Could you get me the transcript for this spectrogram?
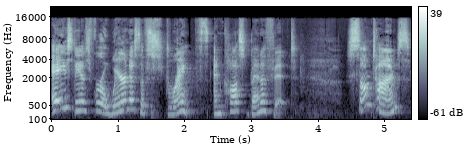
A stands for awareness of strengths and cost benefit. Sometimes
